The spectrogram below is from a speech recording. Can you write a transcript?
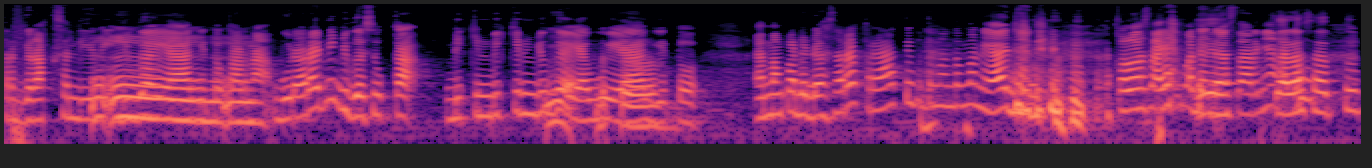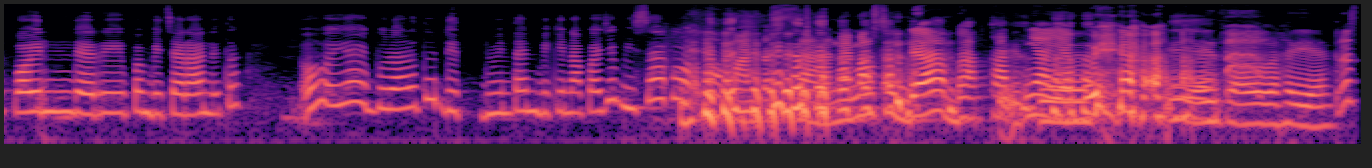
tergerak sendiri Mm-mm, juga ya gitu mm-mm. karena Bu Rara ini juga suka bikin-bikin juga Iya, ya Bu ya betul. gitu. Emang pada dasarnya kreatif teman-teman ya. Jadi kalau saya pada Iya, dasarnya salah aduh, satu poin dari pembicaraan itu oh iya Ibu Rara tuh dimintain bikin apa aja bisa kok oh, pantesan. Memang sudah bakatnya ya Bu ya. Iya, insya Allah iya. Terus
